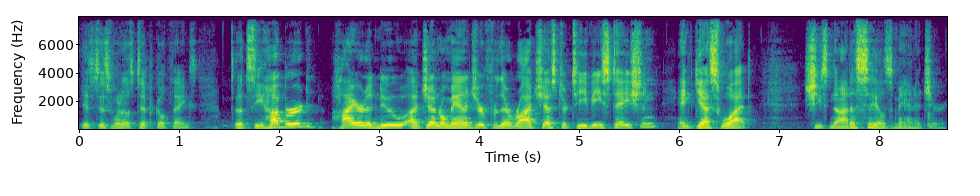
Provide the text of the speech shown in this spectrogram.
it's just one of those typical things. Let's see, Hubbard hired a new uh, general manager for their Rochester TV station. And guess what? She's not a sales manager.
